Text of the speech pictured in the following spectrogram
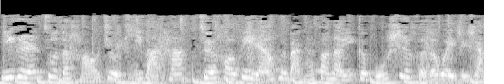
一个人做得好就提拔他，最后必然会把他放到一个不适合的位置上？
